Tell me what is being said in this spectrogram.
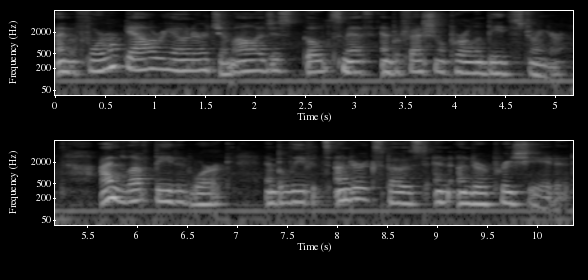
I'm a former gallery owner, gemologist, goldsmith, and professional pearl and bead stringer. I love beaded work and believe it's underexposed and underappreciated.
